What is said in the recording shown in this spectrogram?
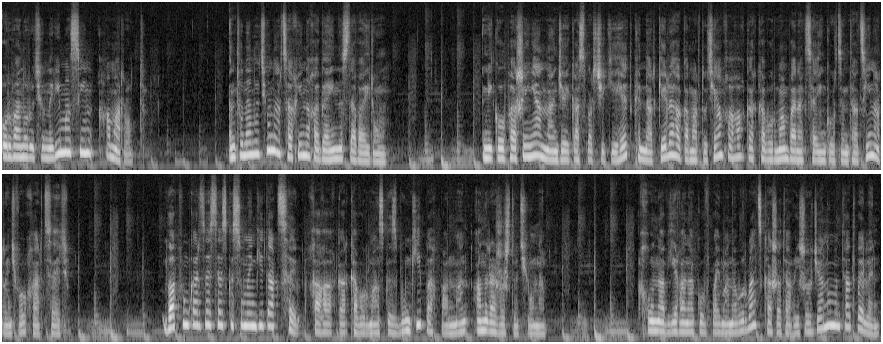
օրվանորությունների մասին համառոտ։ Ընթունելություն Արցախի նախագահի նստավայրում։ Նիկոլ Փաշինյանն Անջեյ Կասպարչիկի հետ քննարկել է հակամարտության խաղաղ կարգավորման բանակցային գործընթացին առնչվող հարցեր։ Բաքվում կարծես թե սկսում են գիտակցել խաղաղ կարգավորման սկզբունքի պահպանման անհրաժեշտությունը։ Խոնավ եղանակով պայմանավորված Քաշաթաղի շրջանում ընդհատվել են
